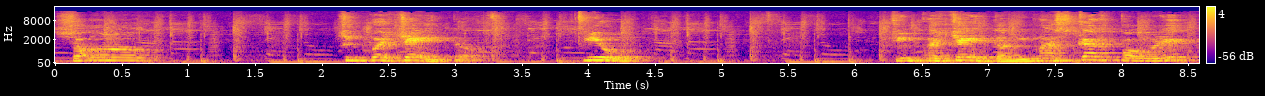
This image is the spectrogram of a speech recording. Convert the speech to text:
sono 500 più 500 di mascarpone.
